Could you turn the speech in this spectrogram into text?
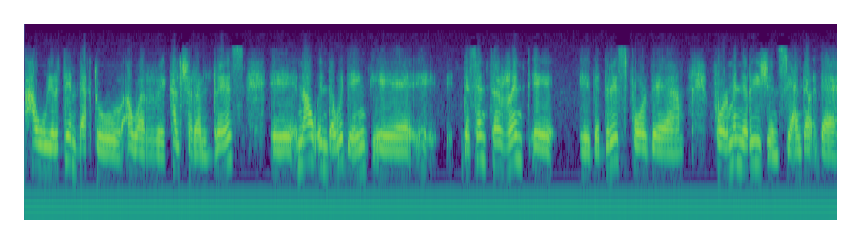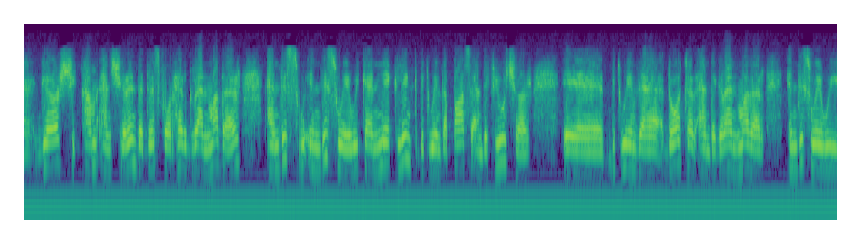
how we return back to our uh, cultural dress now in the wedding, the center rent a the dress for the for many regions. And the, the girl she come and she rent the dress for her grandmother, and this in this way we can make link between the past and the future, uh, between the daughter and the grandmother. In this way we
